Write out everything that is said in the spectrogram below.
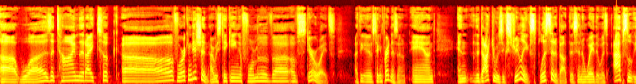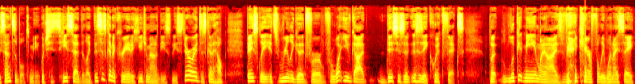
uh, was a time that I took uh, for a condition. I was taking a form of uh, of steroids. I think I was taking prednisone, and and the doctor was extremely explicit about this in a way that was absolutely sensible to me. Which he said that like this is going to create a huge amount of these these steroids. It's going to help. Basically, it's really good for for what you've got. This is a this is a quick fix. But look at me in my eyes very carefully when I say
